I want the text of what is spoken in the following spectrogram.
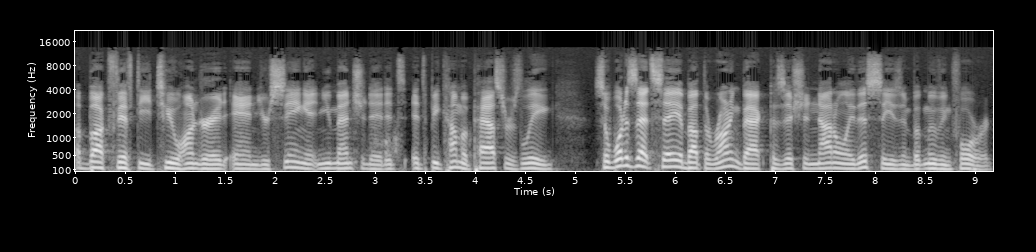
a buck 50, 200 and you're seeing it and you mentioned it. It's it's become a passer's league. So what does that say about the running back position not only this season but moving forward?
